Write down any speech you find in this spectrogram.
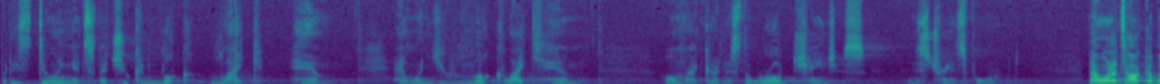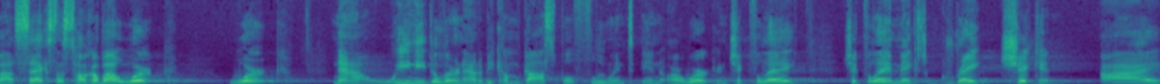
but he's doing it so that you can look like him. And when you look like him, oh my goodness, the world changes and is transformed. Now, I want to talk about sex. Let's talk about work. Work. Now, we need to learn how to become gospel fluent in our work. And Chick fil A, Chick fil A makes great chicken. I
